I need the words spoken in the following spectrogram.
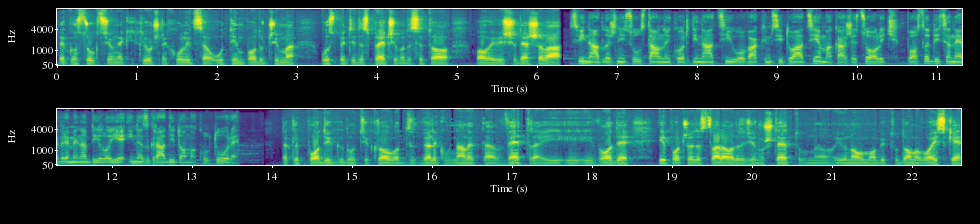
rekonstrukcijom nekih ključnih ulica u tim područjima uspeti da sprečimo da se to ovaj, više dešava. Svi nadležni su u stalnoj koordinaciji u ovakvim situacijama, kaže Colić. Posledica nevremena bilo je i na zgradi Doma kulture. Dakle, podignut je krov od velikog naleta vetra i, i, i vode i počeo je da stvara određenu štetu i u novom objektu Doma vojske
